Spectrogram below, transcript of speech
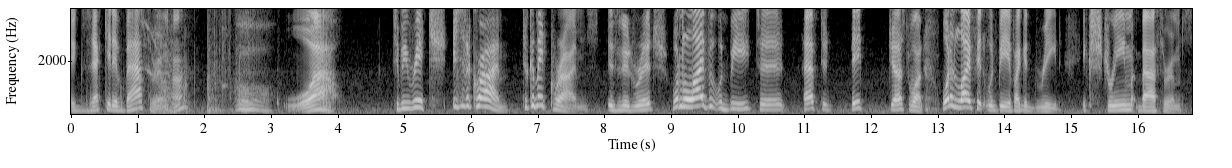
Executive bathroom, huh? Oh, wow. To be rich, is it a crime? To commit crimes, isn't it rich? What a life it would be to have to pick just one. What a life it would be if I could read. Extreme bathrooms.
